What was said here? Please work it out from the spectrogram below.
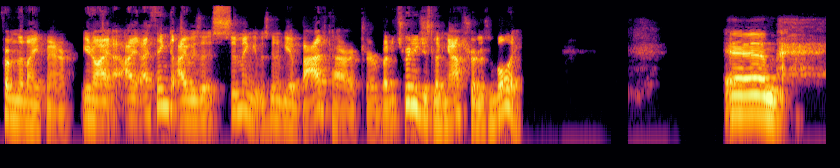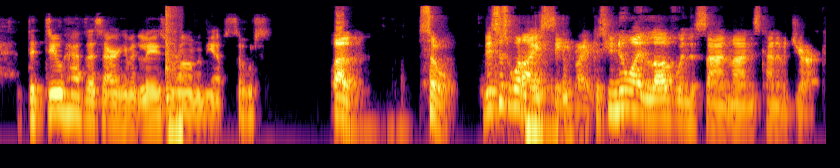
from the nightmare. You know, I I, I think I was assuming it was going to be a bad character, but it's really just looking after a little boy. Um, they do have this argument later on in the episode. Well, so this is what I see, right? Because you know I love when the Sandman is kind of a jerk.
